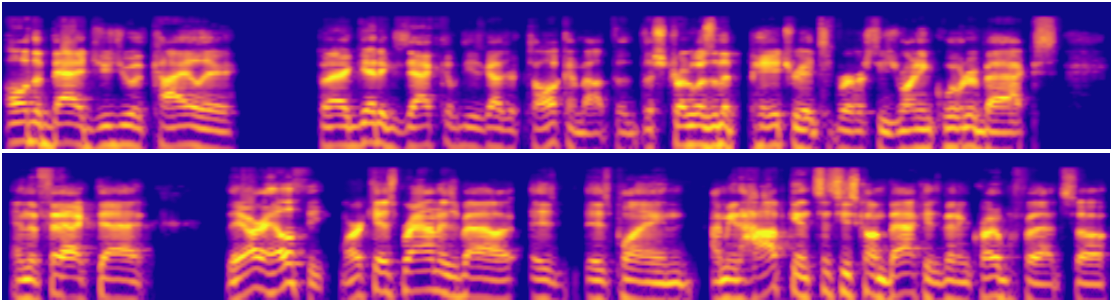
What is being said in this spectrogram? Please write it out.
all the bad juju with Kyler. but I get exactly what these guys are talking about the, the struggles of the Patriots versus these running quarterbacks and the fact that they are healthy. Marquise Brown is about is is playing. I mean, Hopkins since he's come back has been incredible for that. So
